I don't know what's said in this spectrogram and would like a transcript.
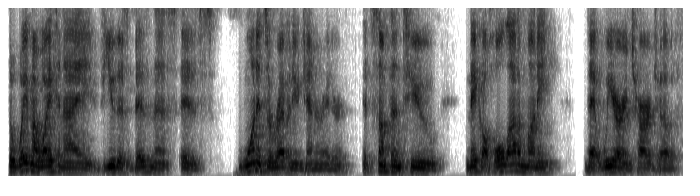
the way my wife and I view this business is one, it's a revenue generator. It's something to make a whole lot of money that we are in charge of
